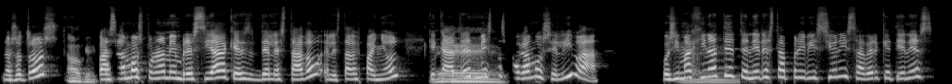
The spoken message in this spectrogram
Nosotros ah, pasamos por una membresía que es del Estado, el Estado español, que cada tres meses pagamos el IVA. Pues imagínate tener esta previsión y saber que tienes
